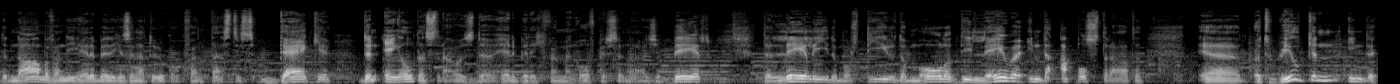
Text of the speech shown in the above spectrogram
de namen van die herbergen zijn natuurlijk ook fantastisch. Dijken, De Engel, dat is trouwens de herberg van mijn hoofdpersonage Beer. De Lelie, de Mortier, de Molen, die Leeuwen in de Appelstraten. Uh, het Wilken in de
